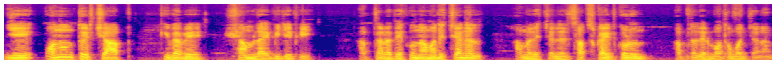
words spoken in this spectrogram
যে অনন্তের চাপ কীভাবে সামলায় বিজেপি। আপনারা দেখুন আমাদের চ্যানেল আমাদের চ্যানেল সাবস্ক্রাইব করুন। আপনাদের মতামত জানান।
